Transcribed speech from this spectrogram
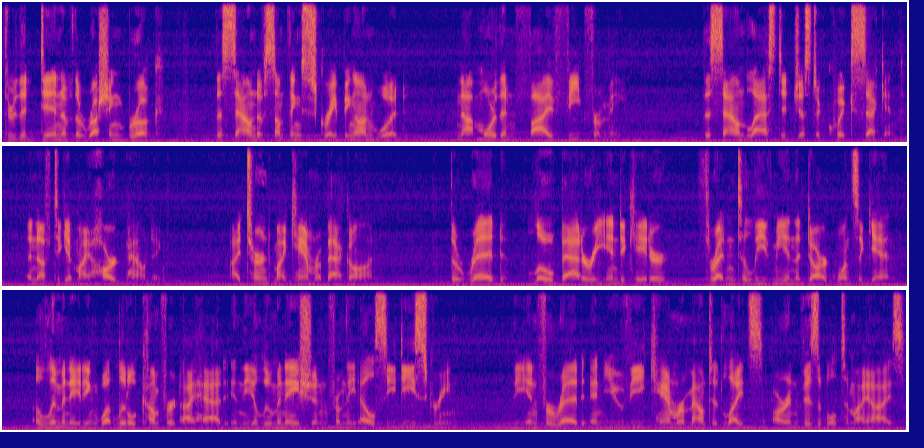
through the din of the rushing brook, the sound of something scraping on wood, not more than five feet from me. The sound lasted just a quick second, enough to get my heart pounding. I turned my camera back on. The red, low battery indicator threatened to leave me in the dark once again eliminating what little comfort I had in the illumination from the LCD screen. The infrared and UV camera mounted lights are invisible to my eyes.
